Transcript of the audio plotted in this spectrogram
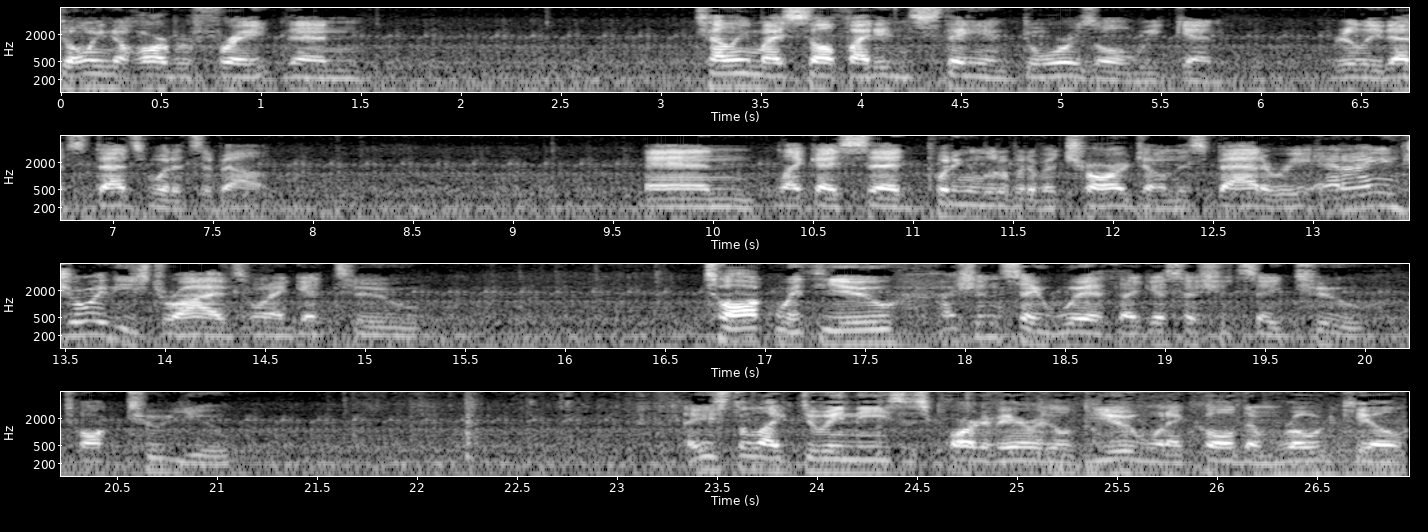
going to Harbor Freight than telling myself I didn't stay indoors all weekend. Really, that's that's what it's about. And like I said, putting a little bit of a charge on this battery, and I enjoy these drives when I get to talk with you. I shouldn't say with, I guess I should say to. Talk to you. I used to like doing these as part of Aerial View when I called them Roadkill.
